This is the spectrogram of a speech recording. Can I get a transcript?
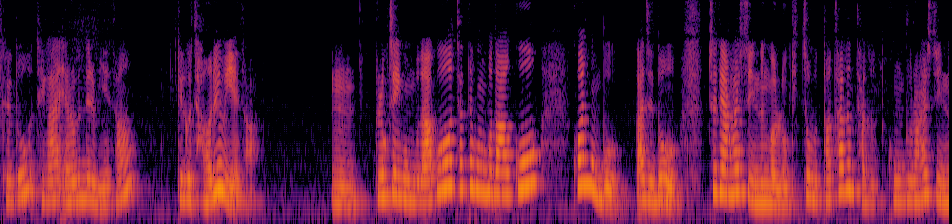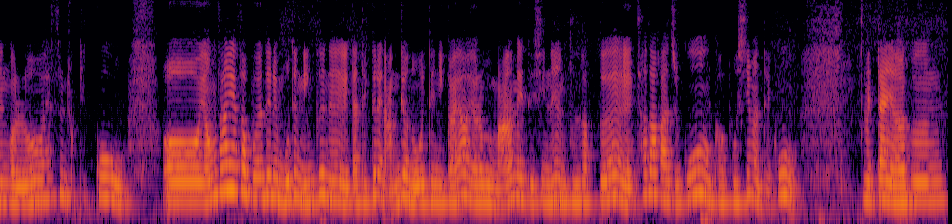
그래도 제가 여러분들을 위해서, 그리고 저를 위해서, 음, 블록체인 공부도 하고, 차트 공부도 하고, 코인 공부까지도 최대한 할 수 있는 걸로, 기초부터 차근차근 공부를 할 수 있는 걸로 좋 겠고, 어, 영상에서 보여드린 모든 링크는 일단 댓글에 남겨놓을 테니까요. 여러분 마음에 드시는 분석글 찾아가지고 그거 보시면 되고 일단 여러분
